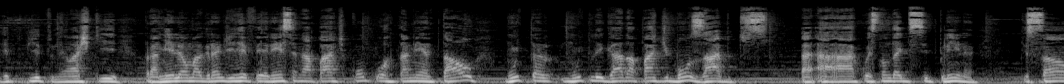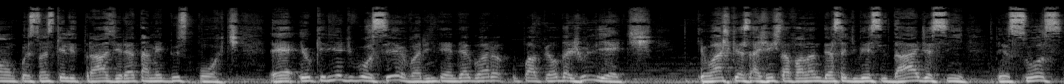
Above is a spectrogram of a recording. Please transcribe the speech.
repito, né? Eu acho que para mim ele é uma grande referência na parte comportamental, muito, muito ligado à parte de bons hábitos, a, a questão da disciplina, que são questões que ele traz diretamente do esporte. É, eu queria de você, Var, entender agora o papel da Juliette, eu acho que a gente está falando dessa diversidade, assim, pessoas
